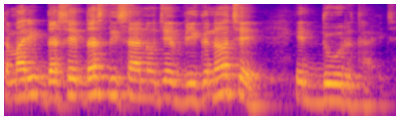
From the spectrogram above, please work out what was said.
તમારી દસે દસ દિશાનો જે વિઘ્ન છે એ દૂર થાય છે.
